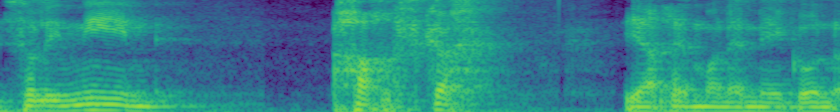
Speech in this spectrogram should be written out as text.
Se oli niin hauska ja semmoinen niin kuin,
